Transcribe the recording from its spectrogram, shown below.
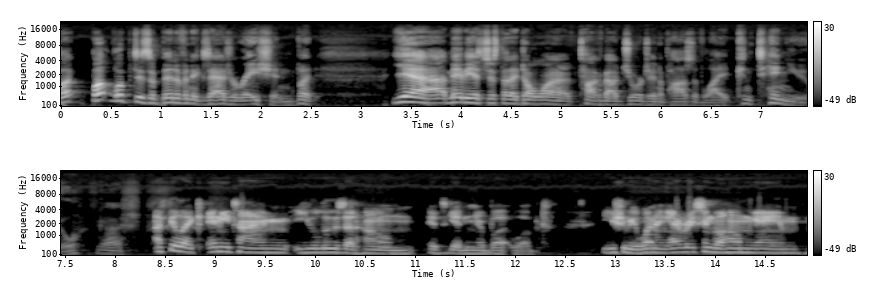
but butt whooped is a bit of an exaggeration, but yeah, maybe it's just that I don't want to talk about Georgia in a positive light. Continue. Gosh. I feel like anytime you lose at home, it's getting your butt whooped. You should be winning every single home game,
